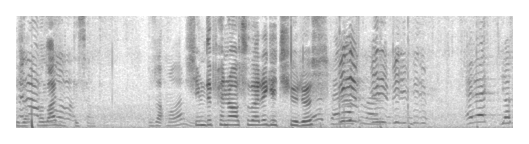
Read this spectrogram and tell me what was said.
Uzatmalar bitti zaten. Uzatmalar mı? Şimdi penaltılara geçiyoruz. Birim, birim, birim, birim. Evet, yazı,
